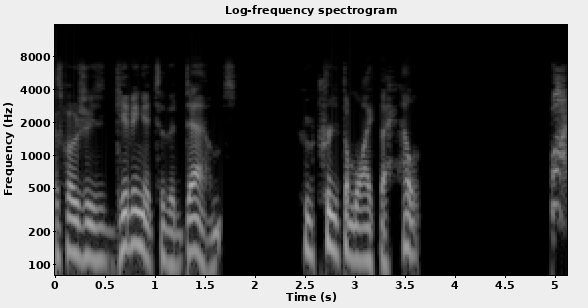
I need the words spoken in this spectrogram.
as opposed to giving it to the Dems who treat them like the hell. But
